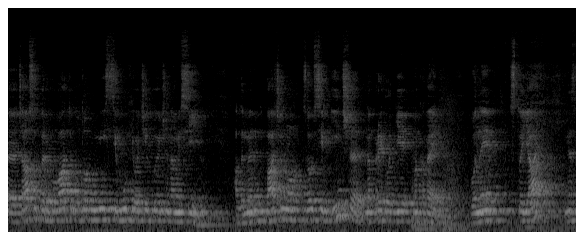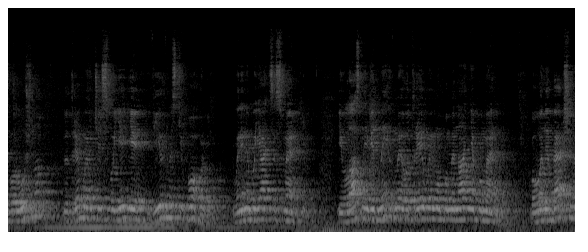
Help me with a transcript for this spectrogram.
е, часу перебувати у тому місці муки, очікуючи на Месію. Але ми бачимо зовсім інше на прикладі Макавеїв. Вони стоять незворушно, дотримуючись своєї вірності Богові. Вони не бояться смерті. І, власне, від них ми отримуємо поминання померлих. Бо вони першими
